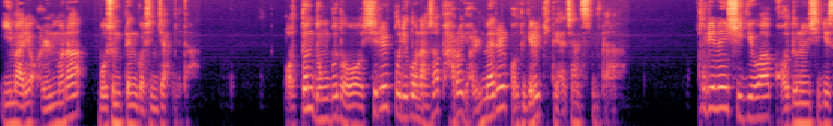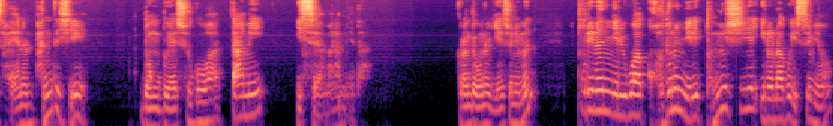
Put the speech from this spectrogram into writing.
이 말이 얼마나 모순된 것인지 압니다. 어떤 농부도 씨를 뿌리고 나서 바로 열매를 거두기를 기대하지 않습니다. 뿌리는 시기와 거두는 시기 사이에는 반드시 농부의 수고와 땀이 있어야만 합니다. 그런데 오늘 예수님은 뿌리는 일과 거두는 일이 동시에 일어나고 있으며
